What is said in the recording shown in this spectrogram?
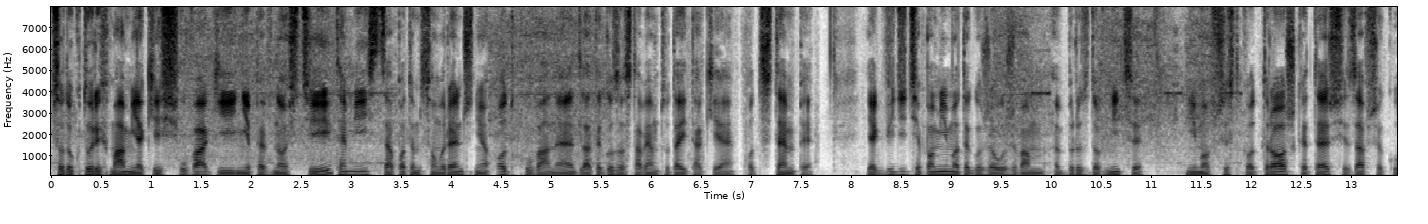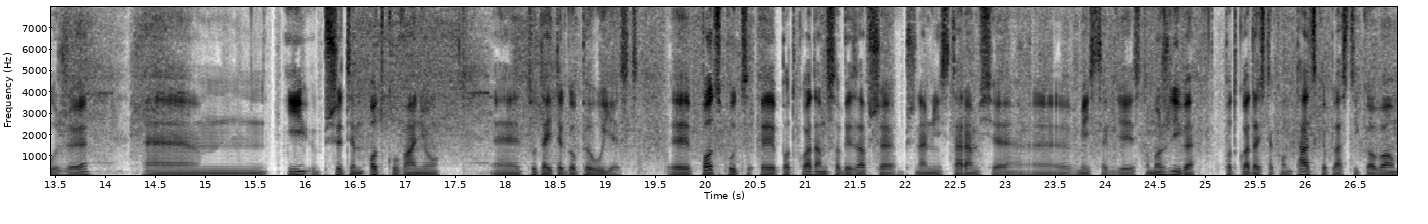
co do których mam jakieś uwagi, niepewności, te miejsca potem są ręcznie odkuwane, dlatego zostawiam tutaj takie odstępy. Jak widzicie, pomimo tego, że używam bruzdownicy, mimo wszystko troszkę też się zawsze kurzy i przy tym odkuwaniu e, tutaj tego pyłu jest. E, Pod spód e, podkładam sobie zawsze, przynajmniej staram się w miejscach, gdzie jest to możliwe, podkładać taką tackę plastikową,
